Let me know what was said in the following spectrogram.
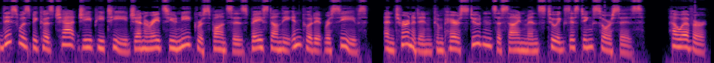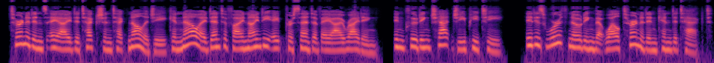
This was because ChatGPT generates unique responses based on the input it receives, and Turnitin compares students' assignments to existing sources. However, Turnitin's AI detection technology can now identify 98% of AI writing, including ChatGPT. It is worth noting that while Turnitin can detect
